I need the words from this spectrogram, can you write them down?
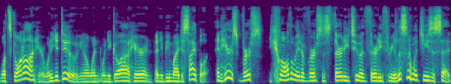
what's going on here? What do you do? You know, when, when you go out here and, and you be my disciple. And here's verse, you go all the way to verses 32 and 33. Listen to what Jesus said.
